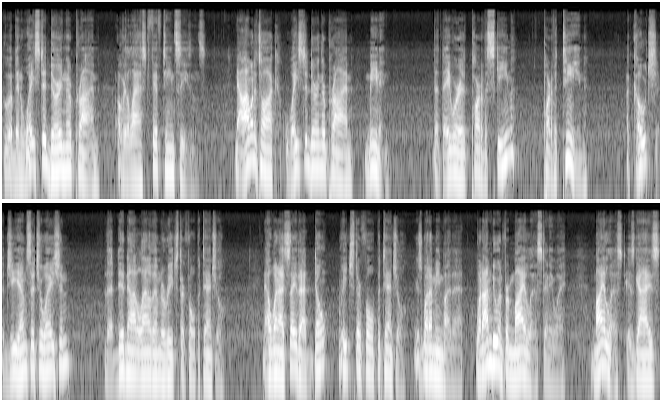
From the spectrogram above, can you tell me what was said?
who have been wasted during their prime over the last 15 seasons. Now, I want to talk wasted during their prime meaning that they were part of a scheme, part of a team, a coach, a GM situation that did not allow them to reach their full potential. Now, when I say that, don't reach their full potential. Here's what I mean by that. What I'm doing for my list, anyway, my list is guys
